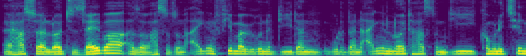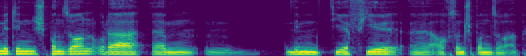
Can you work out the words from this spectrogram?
Äh, hast du da Leute selber, also hast du so eine eigene Firma gegründet, die dann, wo du deine eigenen Leute hast und die kommunizieren mit den Sponsoren oder ähm, nimmt dir viel äh, auch so ein Sponsor ab?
